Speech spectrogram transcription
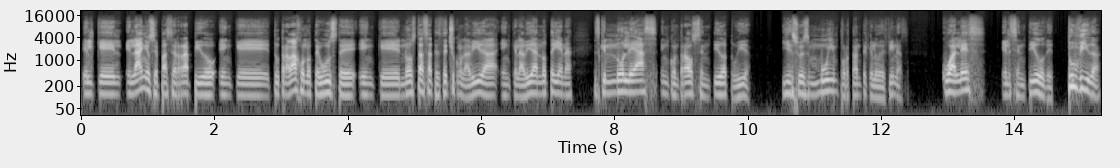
el que el, año se pase rápido, en que tu trabajo no te guste, en que no estás satisfecho con la vida, en que la vida no te llena, es que no le has encontrado sentido a tu vida. Y eso es muy importante que lo definas. ¿Cuál es el sentido de tu vida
